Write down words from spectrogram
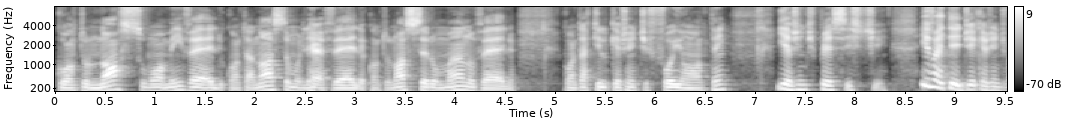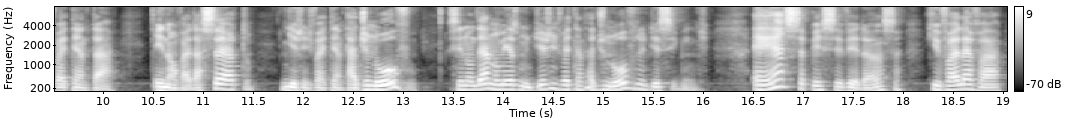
contra o nosso homem velho, contra a nossa mulher velha, contra o nosso ser humano velho, contra aquilo que a gente foi ontem, e a gente persistir. E vai ter dia que a gente vai tentar e não vai dar certo, e a gente vai tentar de novo. Se não der no mesmo dia, a gente vai tentar de novo no dia seguinte. É essa perseverança que vai levar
